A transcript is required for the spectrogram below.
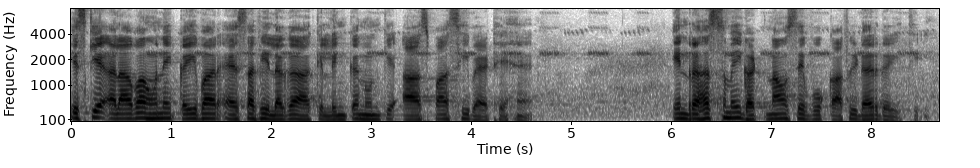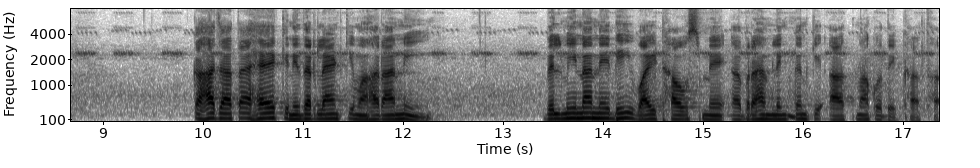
इसके अलावा उन्हें कई बार ऐसा भी लगा कि लिंकन उनके आसपास ही बैठे हैं। इन रहस्यमयी घटनाओं से वो काफ़ी डर गई थी। कहा जाता है कि नीदरलैंड की महारानी विल्मीना ने भी व्हाइट हाउस में अब्राहम लिंकन की आत्मा को देखा था।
